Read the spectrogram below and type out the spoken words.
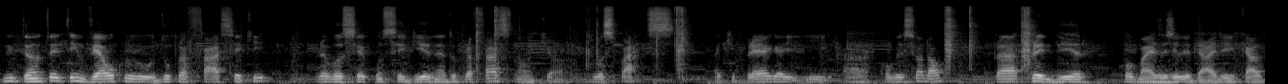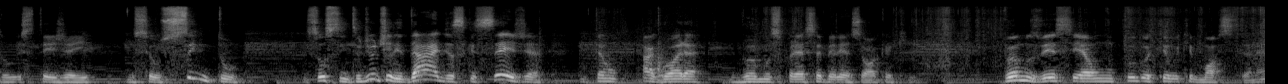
No entanto, ele tem velcro dupla face aqui para você conseguir, né, dupla face, não aqui ó, duas partes, aqui prega e a convencional, para prender com mais agilidade caso esteja aí no seu cinto, no seu cinto de utilidades que seja. Então agora vamos para essa belezoca aqui. Vamos ver se é um tudo aquilo que mostra, né?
